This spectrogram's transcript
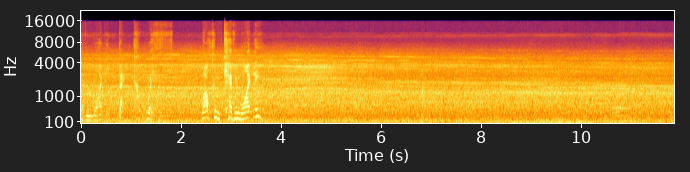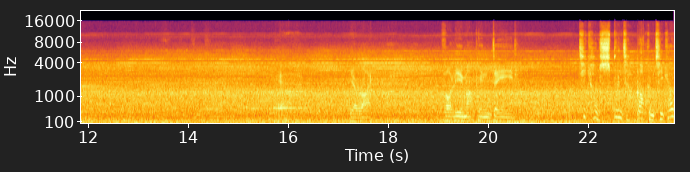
Kevin Whiteley back with welcome Kevin Whiteley. Yeah, you're right. Volume up indeed. Tico Sprinter, welcome Tico.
